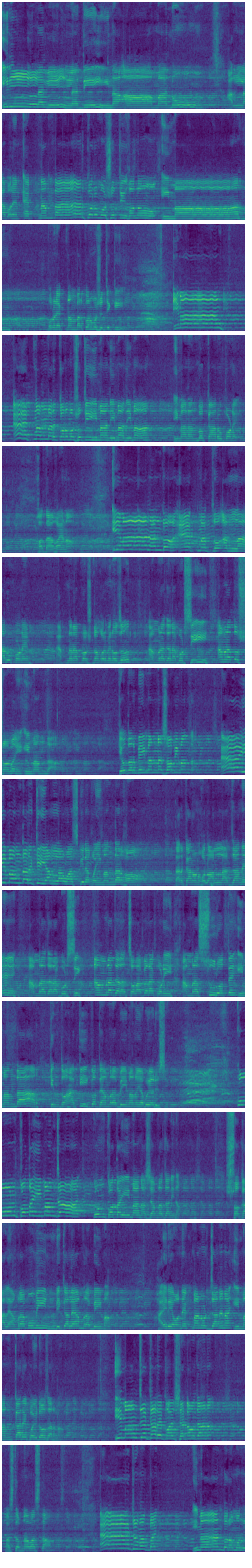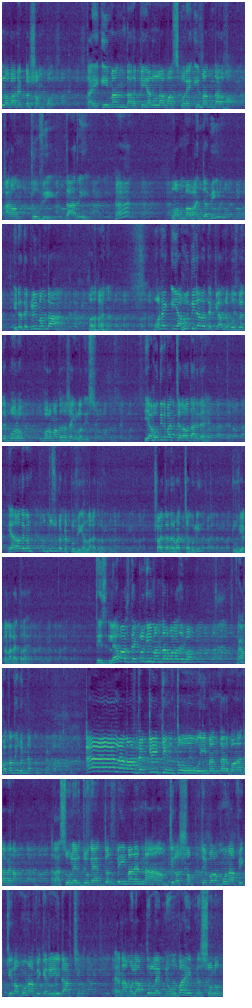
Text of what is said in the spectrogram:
ইল্লাল্লাযীনা আমানু। আল্লাহ বলেন, এক নাম্বার কর্মসূচি হলো ইমান। বলুন, এক নাম্বার কর্মসূচি কি? ইমান। এক নাম্বার কর্মসূচি, ইমান ইমান ইমান। ইমান আনব কার উপরে? কথা হয় না। ইমান আনব একমাত্র আল্লাহর উপরে। আপনারা প্রশ্ন করবেন ওজোর আমরা যারা পড়ছি, আমরা তো সবাই ইমানদার। কেউ তার বেঈমান না, সব ইমানদার। এই ইমানদারকে আল্লাহ ওয়াজ কয়, ইমানদার হ। তার কারণ হলো আল্লাহ জানে, আমরা যারা বসছি আমরা যারা চলাফেরা করি, আমরা সুরতে ইমানদার, কিন্তু হাকিকতে আমরা বেঈমান হইয়া বইয়া রয়েছি কোন কথা ইমান যায়, কোন কথা ইমান আসে আমরা জানি না। সকালে আমরা মুমিন, বিকালে আমরা বেঈমান। হাইরে অনেক মানুষ জানে না ইমান কারে কয়টাও জানে না। ইমান যে কারে কয়, সেটাও জানে না। বাস্তব না বাস্তব এ যুবক ভাই ইমান বড় মূল্যবান একটা সম্পদ। তাই ইমানদারকে আল্লাহ ওয়াজ করে ইমানদার হ। কারণ টুফি দাড়ি হ্যাঁ? লম্বা পাঞ্জাবি, এটা দেখল ইমানদার। না? অনেক ইয়াহুদিরা দেখলে আপনি বুঝবেন যে বড় বড় মাদ্রাসা সেগুলো দিস ইয়াহুদির বাচ্চারাও দাঁড়িয়ে রাখে এরাও দেখবেন দুশো টাকা টুফি গান লাগাতে রাখবে। শয়তানের বাচ্চাগুলি টুফি একটা লাগাইতে রাখে। লেবাস দেখল কি ইমানদার বলা যাব হ্যাঁ কন্যা দেখলি কিন্তু ইমানদার বনা যাবে না। রাসুলের যুগে একজন বেঈমানের নাম ছিল, সবচেয়ে বড় মুনাফিক ছিল, মুনাফিকের লিডার ছিল। এর নাম হলো আবদুল্লাহ ইবনে উবাই ইবনে সলুল।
